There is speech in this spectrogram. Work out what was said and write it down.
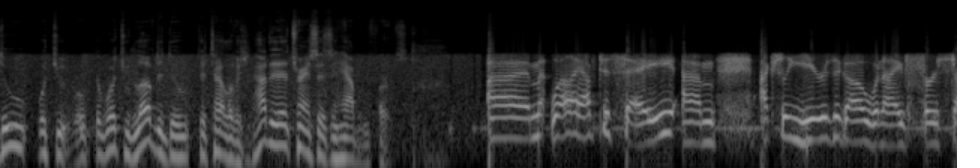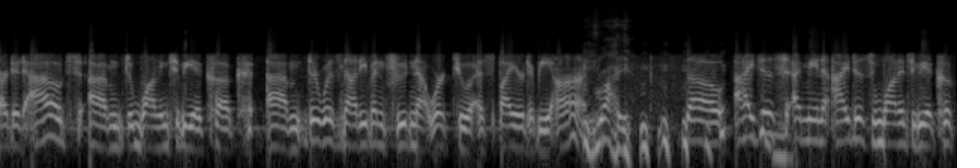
do, what you what you love to do, to television? How did that transition happen first? Um, well, I have to say, um, actually, years ago when I first started out um, wanting to be a cook, um, there was not even Food Network to aspire to be on. Right. So I just, I mean, I just wanted to be a cook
